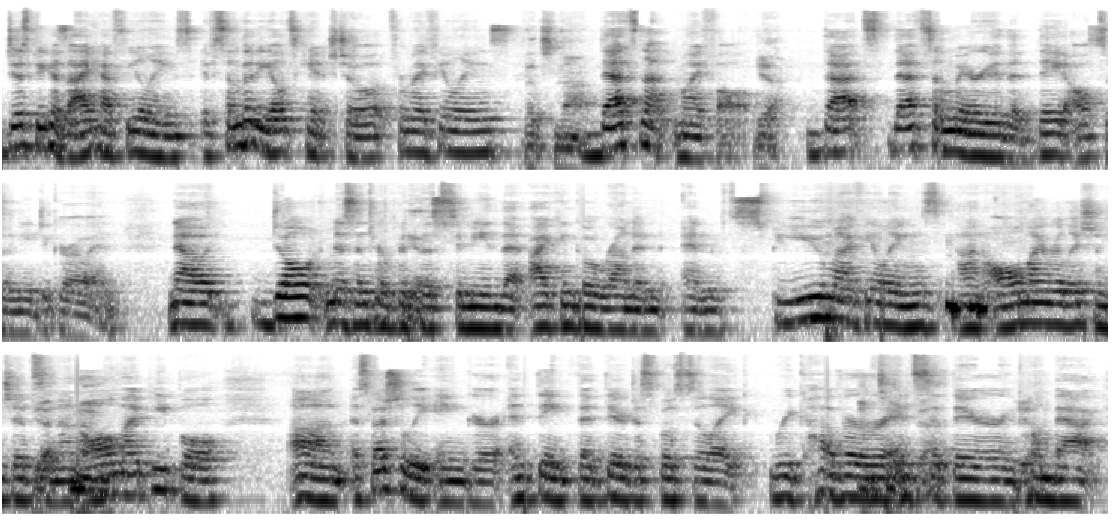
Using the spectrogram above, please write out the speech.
just because I have feelings, if somebody else can't show up for my feelings, That's not. that's not my fault. Yeah. That's that's some area that they also need to grow in. Now, don't misinterpret Yes. this to mean that I can go around and, and spew my feelings on all my relationships and on no. all my people, um, especially anger, and think that they're just supposed to like recover And and, sit there and Yeah. come back.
